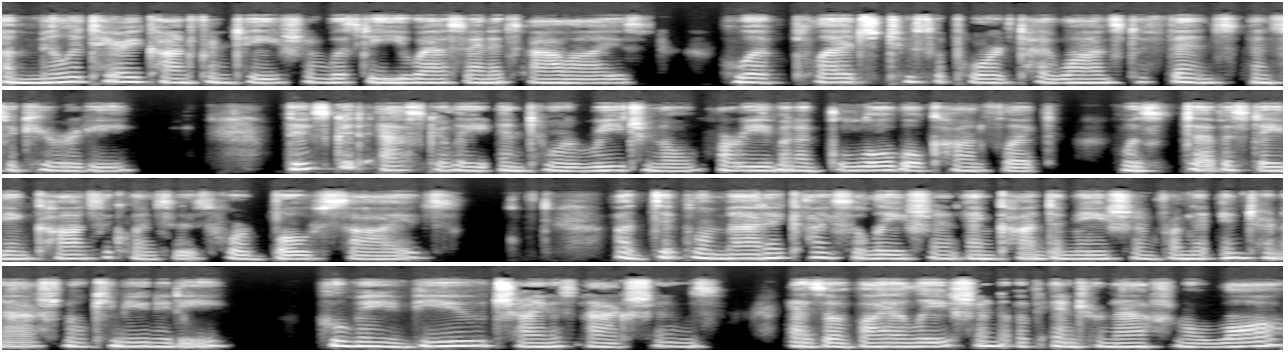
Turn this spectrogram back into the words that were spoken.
a military confrontation with the US and its allies who have pledged to support Taiwan's defense and security. This could escalate into a regional or even a global conflict with devastating consequences for both sides. a diplomatic isolation and condemnation from the international community who may view China's actions as a violation of international law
